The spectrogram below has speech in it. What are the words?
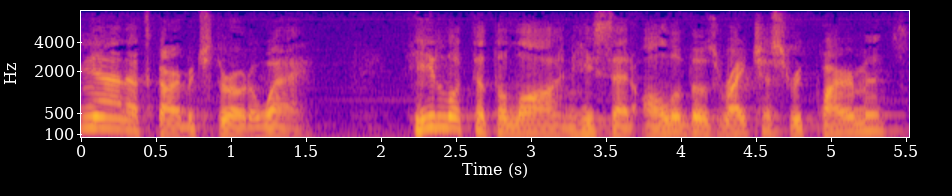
nah, that's garbage, throw it away. He looked at the law and he said, all of those righteous requirements,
